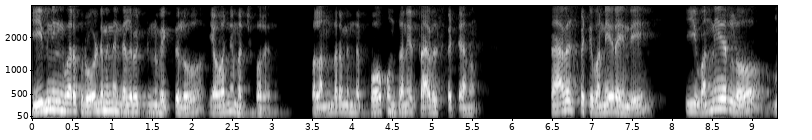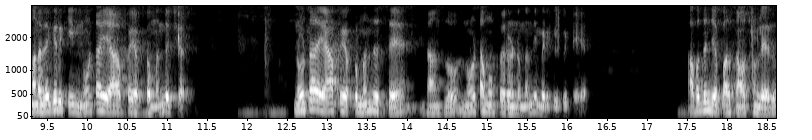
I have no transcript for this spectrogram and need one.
ఈవినింగ్ వరకు రోడ్డు మీద నిలబెట్టిన వ్యక్తులు ఎవరిని మర్చిపోలేదు. వాళ్ళందరి మీద కోపంతోనే ట్రావెల్స్ పెట్టాను. ట్రావెల్స్ పెట్టి వన్ ఇయర్ అయింది. ఈ వన్ ఇయర్లో మన దగ్గరికి నూట యాభై ఒక్క మంది వచ్చారు. నూట యాభై ఒక్క మంది వస్తే దాంట్లో నూట ముప్పై రెండు మంది మెడికల్ కిట్ అయ్యారు. అబద్ధం చెప్పాల్సిన అవసరం లేదు.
